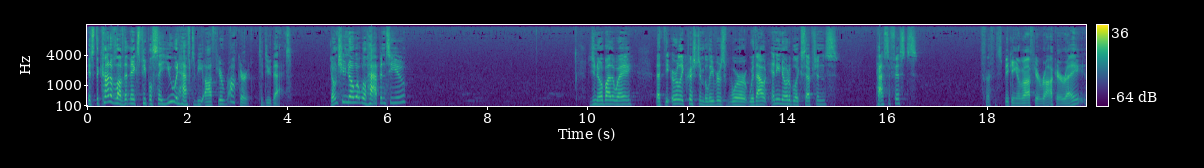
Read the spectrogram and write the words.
It's the kind of love that makes people say, You would have to be off your rocker to do that. Don't you know what will happen to you? Did you know, by the way, that the early Christian believers were, without any notable exceptions, pacifists? Speaking of off your rocker, right?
